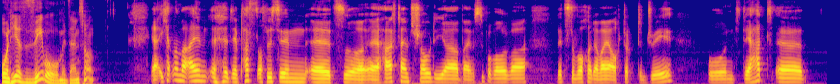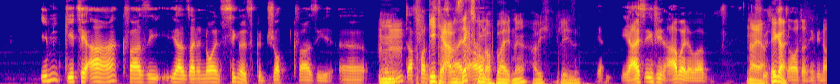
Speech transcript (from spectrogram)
Und hier ist Sebo mit seinem Song. Ja, ich habe noch mal einen, äh, der passt auch ein bisschen äh, zur äh, Halftime-Show, die ja beim Super Bowl war letzte Woche. Da war ja auch Dr. Dre und der hat äh, im GTA quasi ja seine neuen Singles gedroppt quasi. Äh, Mhm. und davon ist GTA das 6 eine kommt auch bald, ne? Habe ich gelesen. Ja, ist irgendwie in Arbeit, aber Naja, fürchte, egal. Das dauert dann irgendwie noch.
